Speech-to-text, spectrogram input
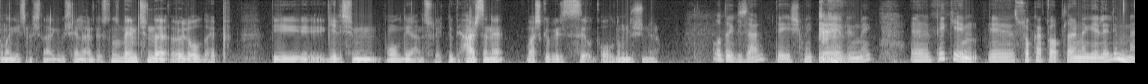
buna geçmişler gibi şeyler diyorsunuz. Benim için de öyle oldu. Hep bir gelişim oldu yani sürekli. Her sene başka birisi olduğumu düşünüyorum. O da güzel. Değişmek ve evrilmek. Ee, peki e, sokak otlarına gelelim mi?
